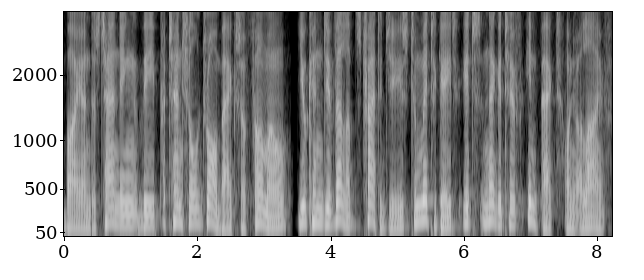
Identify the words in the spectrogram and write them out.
By understanding the potential drawbacks of FOMO, you can develop strategies to mitigate its negative impact on your life.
